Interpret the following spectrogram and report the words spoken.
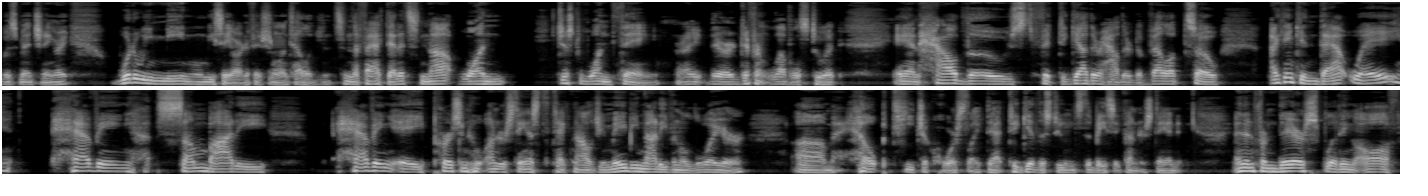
was mentioning, right? What do we mean when we say artificial intelligence and the fact that it's not one just one thing, right? There are different levels to it and how those fit together, how they're developed. So I think in that way, having somebody, having a person who understands the technology, maybe not even a lawyer, um, help teach a course like that to give the students the basic understanding. And then from there, splitting off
